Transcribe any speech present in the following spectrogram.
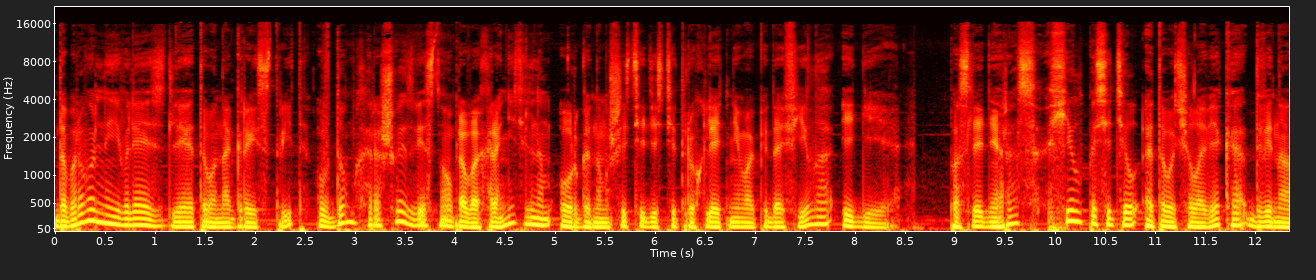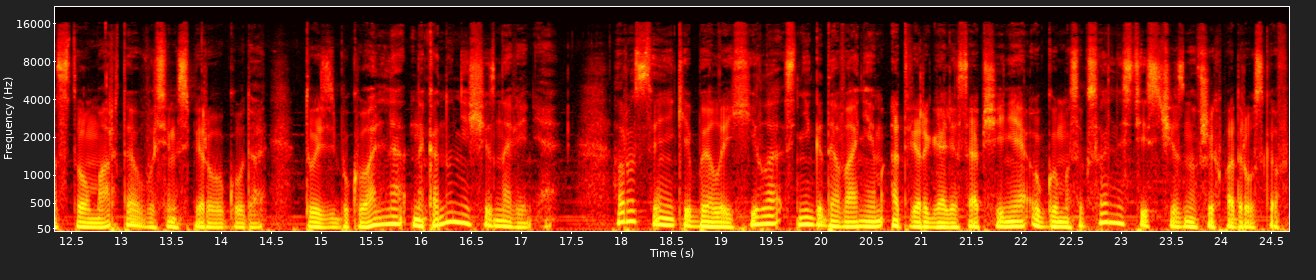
добровольно являясь для этого на Грей-стрит в дом хорошо известного правоохранительным органам 63-летнего педофила и гея. Последний раз Хилл посетил этого человека 12 марта 1981 года, то есть буквально накануне исчезновения – Родственники Беллы и Хила с негодованием отвергали сообщения о гомосексуальности исчезнувших подростков.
